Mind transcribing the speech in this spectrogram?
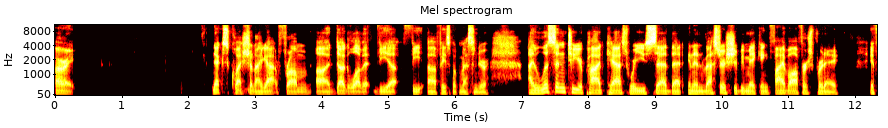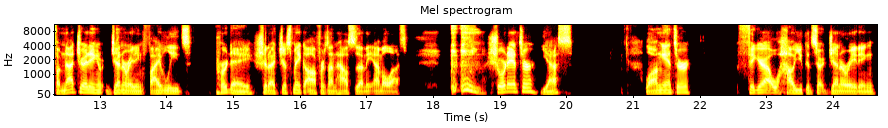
All right. Next question I got from uh, Doug Lovett via uh, Facebook Messenger. I listened to your podcast where you said that an investor should be making five offers per day. If I'm not generating, generating five leads per day, should I just make offers on houses on the MLS? Short answer, yes. Long answer, figure out how you can start generating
